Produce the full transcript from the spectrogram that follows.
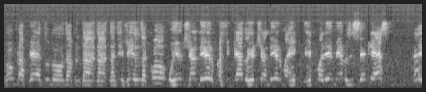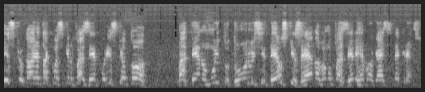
vamos para perto do, da, da, da, da, divisa com o Rio de Janeiro, para ficar do Rio de Janeiro, mas recolher menos ICMS. É isso que o Dória está conseguindo fazer, por isso que eu estou batendo muito duro e, se Deus quiser, nós vamos fazer e revogar esses decretos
